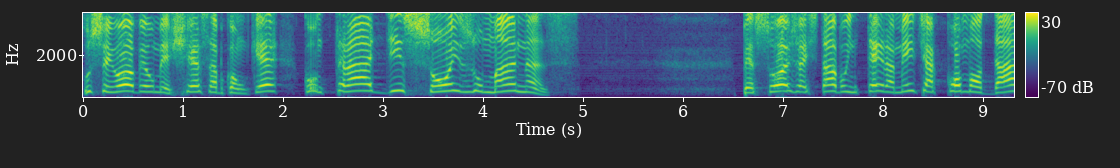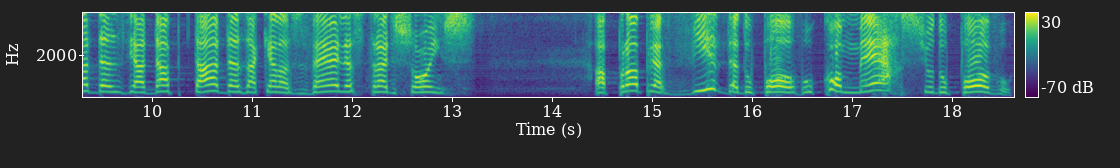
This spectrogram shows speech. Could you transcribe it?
O Senhor veio mexer, sabe com o quê? Com tradições humanas Pessoas já estavam inteiramente acomodadas e adaptadas àquelas velhas tradições. A própria vida do povo, o comércio do povo,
